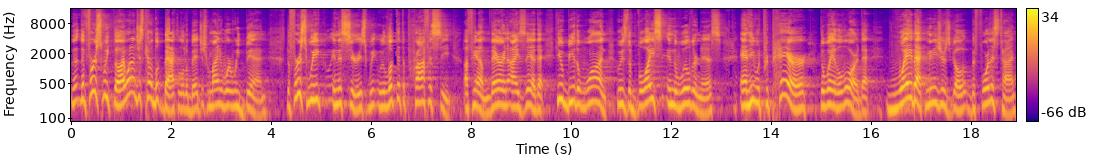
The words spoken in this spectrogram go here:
The, the first week, though, I want to just kind of look back a little bit, just remind where we've been. The first week in this series, we, we looked at the prophecy of him there in Isaiah that he would be the one who is the voice in the wilderness and he would prepare the way of the Lord. That way back many years ago, before this time,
